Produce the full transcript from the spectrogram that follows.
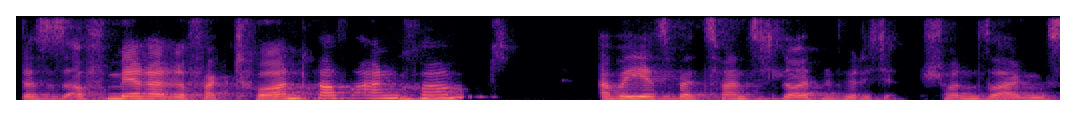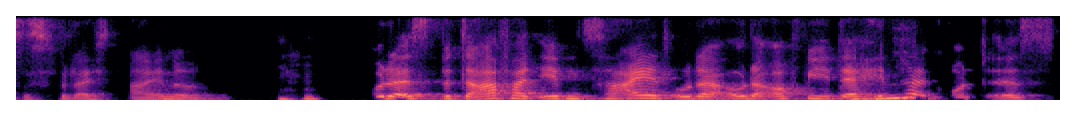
dass es auf mehrere Faktoren drauf ankommt. Mhm. Aber jetzt bei 20 Leuten würde ich schon sagen, es ist vielleicht eine. Mhm. Oder es bedarf halt eben Zeit oder, oder auch wie der mhm. Hintergrund ist.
